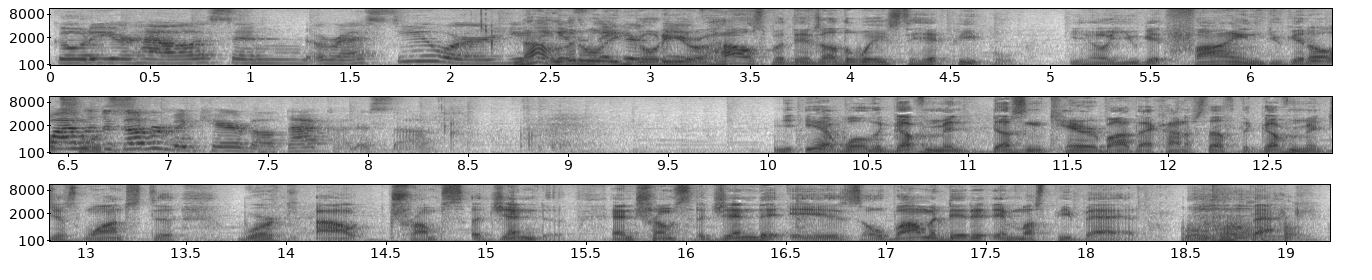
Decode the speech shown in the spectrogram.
go to your house and arrest you, or you Not literally bigger go to your house, but there's other ways to hit people. You know, you get fined, you get all sorts. Why would the government care about that kind of stuff? Yeah, well, the government doesn't care about that kind of stuff. The government just wants to work out Trump's agenda, and Trump's agenda is Obama did it; it must be bad. Roll it back.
